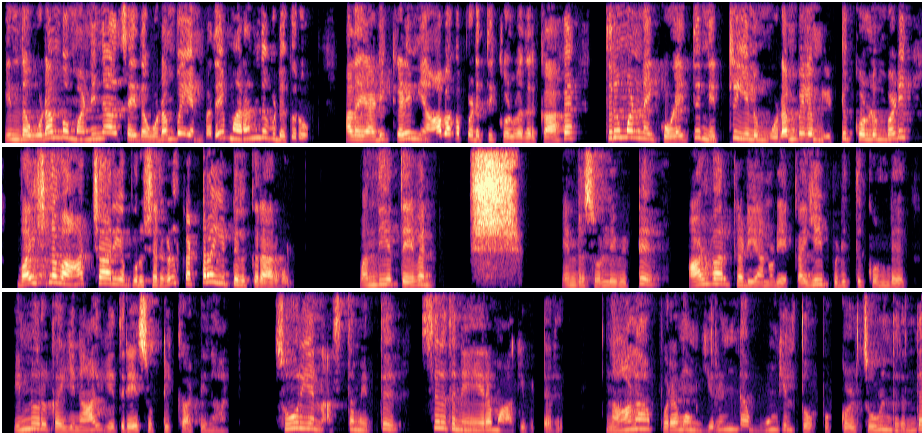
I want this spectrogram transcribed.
இந்த உடம்பு மண்ணினால் செய்த உடம்பு என்பதை மறந்து விடுகிறோம். அதை அடிக்கடி ஞாபகப்படுத்திக் கொள்வதற்காக திருமண்ணை குழைத்து நெற்றியிலும் உடம்பிலும் இட்டுக்கொள்ளும்படி வைஷ்ணவ ஆச்சாரிய புருஷர்கள் கட்டளையிட்டிருக்கிறார்கள். வந்தியத்தேவன் ஷ் என்று சொல்லிவிட்டு ஆழ்வார்க்கடியானுடைய கையை பிடித்துக்கொண்டு இன்னொரு கையினால் எதிரே சுட்டிக்காட்டினான் சூரியன் அஸ்தமித்து சிறிது நேரம் ஆகிவிட்டது. நாலாபுறமும் இருண்ட மூங்கில் தோப்புக்குள் சூழ்ந்திருந்த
